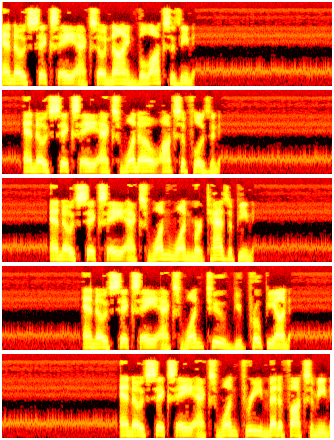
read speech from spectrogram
N06AX09 viloxazine NO6AX10 oxaflozane NO6AX11 mirtazapine NO6AX12 bupropion. NO6AX13 medifoxamine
